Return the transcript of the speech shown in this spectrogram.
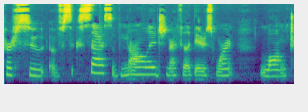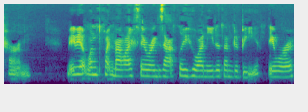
pursuit of success, of knowledge, and I feel like they just weren't long term. Maybe at one point in my life they were exactly who I needed them to be. They were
